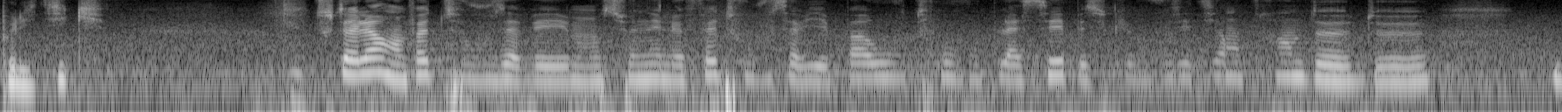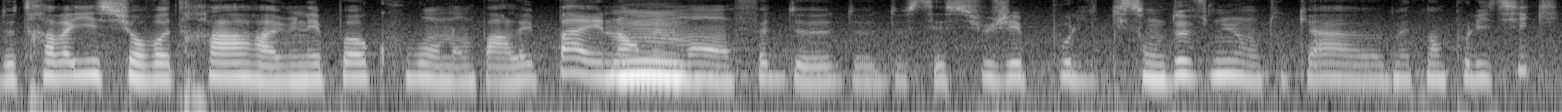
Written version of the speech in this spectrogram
politiques. Tout à l'heure, en fait, vous avez mentionné le fait où vous ne saviez pas où trop vous placer parce que vous étiez en train de, de, de travailler sur votre art à une époque où on n'en parlait pas énormément en fait de, de- ces sujets qui sont devenus en tout cas maintenant politiques.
